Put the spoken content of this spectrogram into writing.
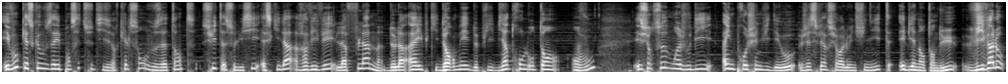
Et vous, qu'est-ce que vous avez pensé de ce teaser? Quelles sont vos attentes suite à celui-ci? Est-ce qu'il a ravivé la flamme de la hype qui dormait depuis bien trop longtemps en vous? Et sur ce, moi je vous dis à une prochaine vidéo, j'espère sur Halo Infinite, et bien entendu, vive Halo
